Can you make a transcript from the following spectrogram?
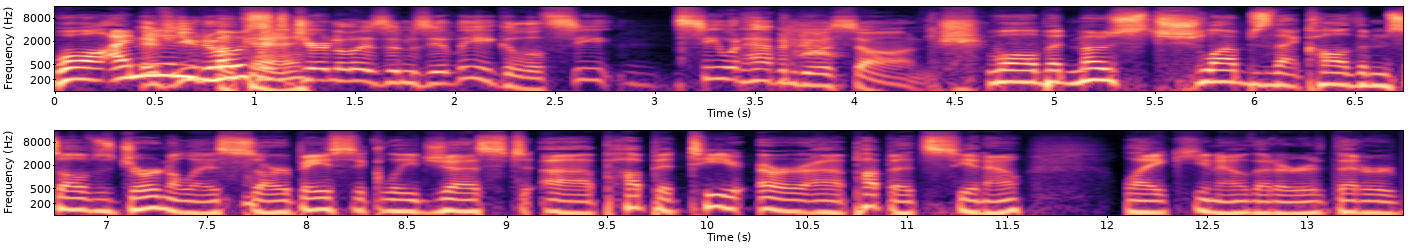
Well, I mean, if you don't most. think journalism's illegal, see see what happened to Assange. Well, but most schlubs that call themselves journalists are basically just uh, puppeteer or uh, puppets, you know, like you know that are that are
